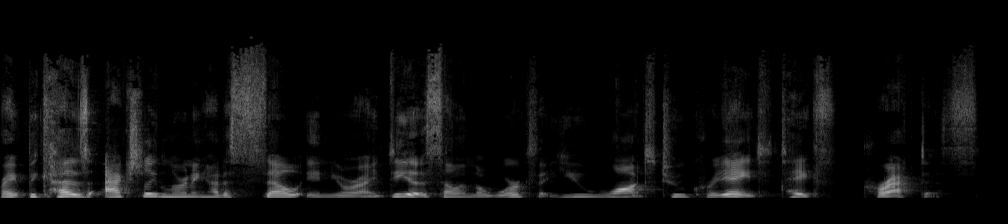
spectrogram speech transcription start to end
right? Because actually learning how to sell in your ideas, sell in the work that you want to create takes practice.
